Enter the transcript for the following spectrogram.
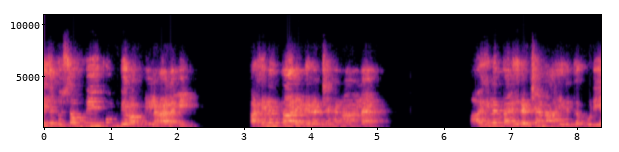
இது நுஸவ்விகும் பிரப்பில் ஆலமீன். அகிலத்தாரின் இரட்சகனான அகிலத்தார் இரட்சகனாக இருக்கக்கூடிய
